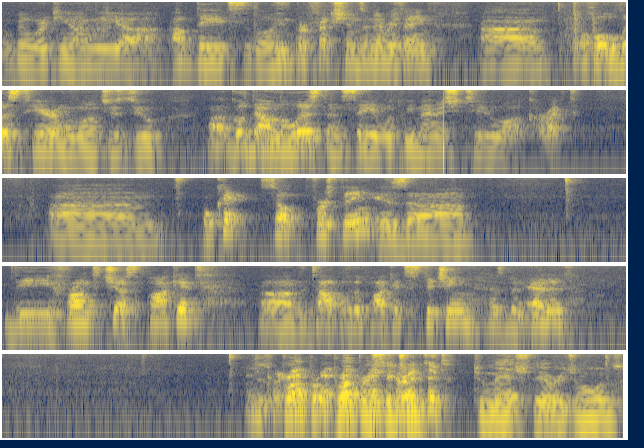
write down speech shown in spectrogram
we've been working on the uh, updates, the imperfections and everything. Um, a whole list here, and we want to just do uh, go down the list and say what we managed to uh, correct. Um, okay, so first thing is uh, the front chest pocket. Uh, the top of the pocket stitching has been added. And Just cor- proper, and- proper and stitching to, to match the original ones?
